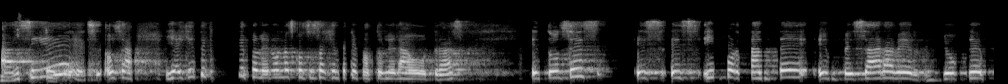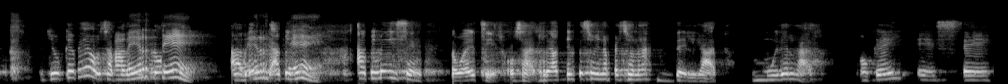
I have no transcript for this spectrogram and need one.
Así es, o sea, y hay gente que tolera unas cosas, hay gente que no tolera otras, entonces es, es importante empezar a ver, yo que ¿yo qué veo? O sea, a verte. A, ver, a, mí, a mí me dicen, te voy a decir, o sea, realmente soy una persona delgada, muy delgada, ¿ok? Este,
